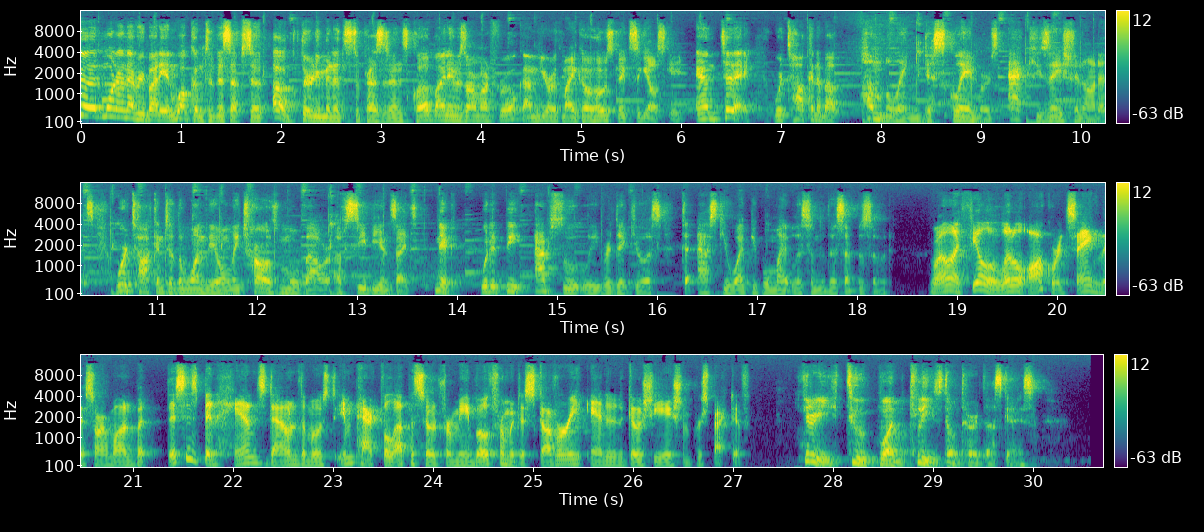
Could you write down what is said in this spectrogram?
Good morning, everybody, and welcome to this episode of 30 Minutes to President's Club. My name is Armand Farrokh. I'm here with my co host, Nick Cegelski. And today, we're talking about humbling disclaimers, accusation audits. We're talking to the one, the only Charles Muhlbauer of CB Insights. Nick, would it be absolutely ridiculous to ask you why people might listen to this episode? Well, I feel a little awkward saying this, Armand, but this has been hands down the most impactful episode for me, both from a discovery and a negotiation perspective. Three, two, one. Please don't hurt us, guys.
